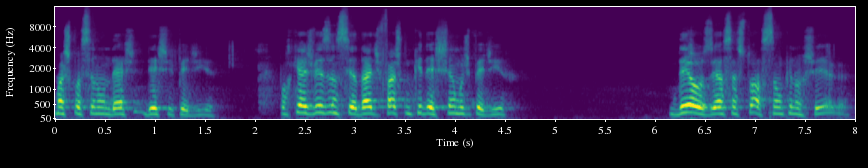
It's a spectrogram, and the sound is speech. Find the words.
mas que você não deixe, deixe de pedir. Porque às vezes a ansiedade faz com que deixamos de pedir. Deus, é essa situação que não chega.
